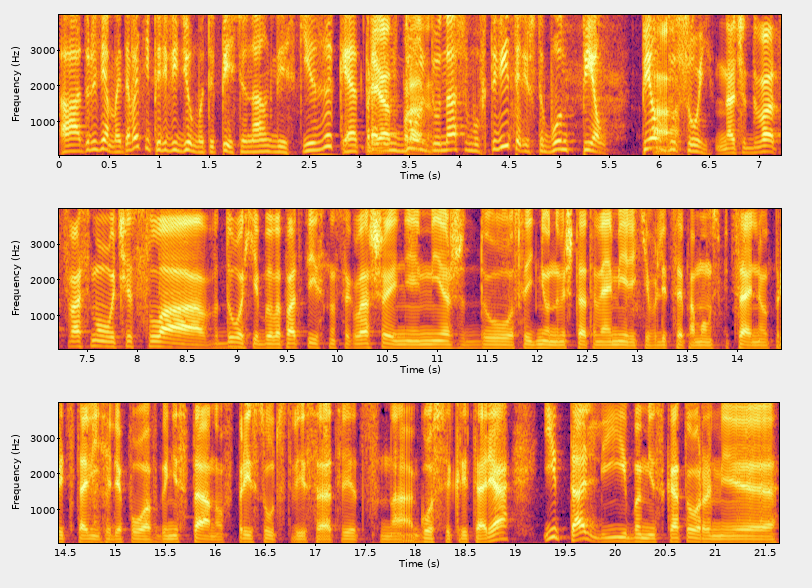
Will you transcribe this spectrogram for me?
А, друзья мои, давайте переведем эту песню на английский язык и отправим, И отправим. Дольду нашему в Твиттере, чтобы он пел. Пел А, душой. Значит, 28 числа в Дохе было подписано соглашение между Соединенными Штатами Америки в лице, по-моему, специального представителя по Афганистану в присутствии, соответственно, госсекретаря и талибами, с которыми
